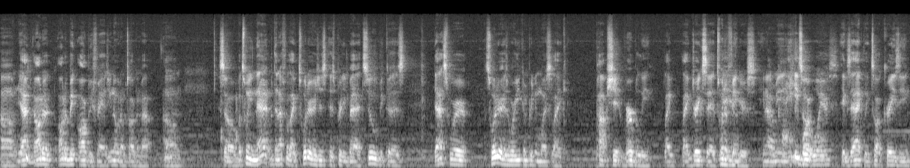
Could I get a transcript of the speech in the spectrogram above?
um, yeah, all the all the big Aubrey fans, you know what I'm talking about. Um, so between that, but then I feel like Twitter is just is pretty bad too because that's where Twitter is where you can pretty much like pop shit verbally, like like Drake said, Twitter Yeah. fingers. You know what I mean? Okay. You can Keyboard talk- warriors. exactly talk crazy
